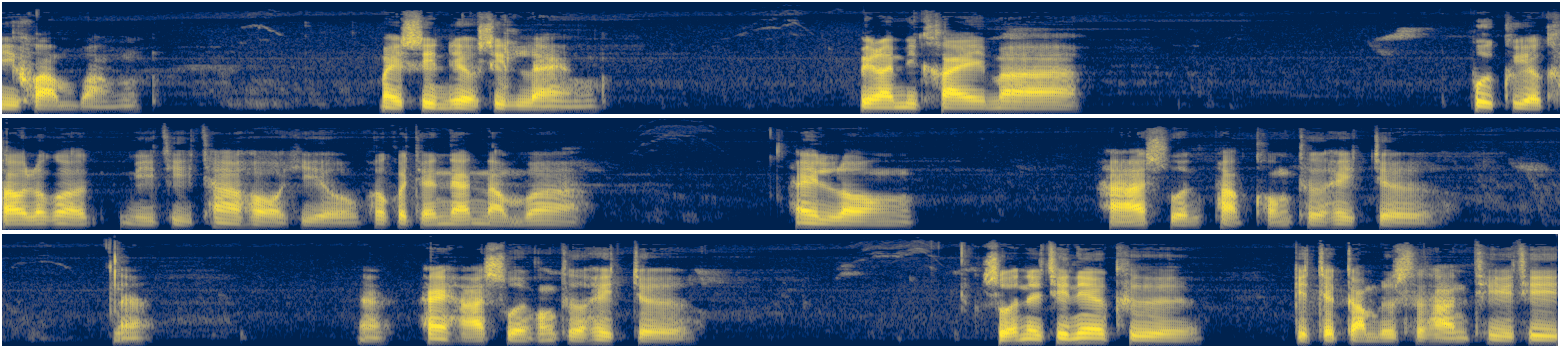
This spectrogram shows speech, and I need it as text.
มีความหวัง ไม่สิ้นเรี่ยวสิ้นแรง เวลามีใครมา พูดคุยกับเขาแล้วก็มีทีท่าห่อเหี่ยวเขาก็จะแนะนำว่าให้ลองหาสวนผักของเธอให้เจอนะนะให้หาสวนของเธอให้เจอ สวนในที่นี้ก็คือกิจกรรมหรือสถานที่ที่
